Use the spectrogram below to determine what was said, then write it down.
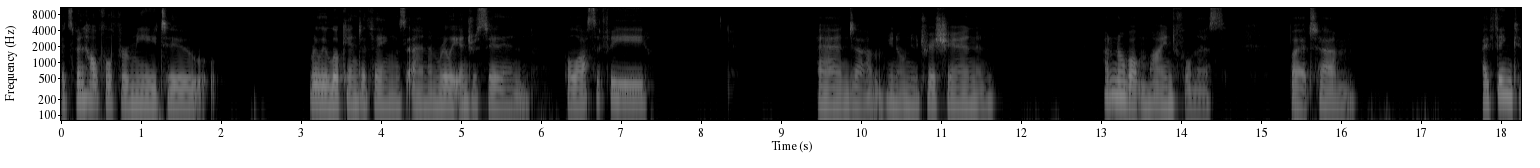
it's been helpful for me to really look into things, and I'm really interested in philosophy and, um, you know, nutrition. And I don't know about mindfulness, but um, I think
